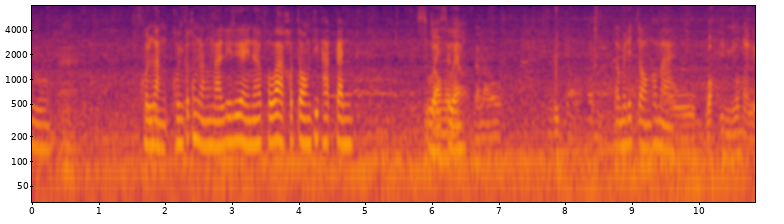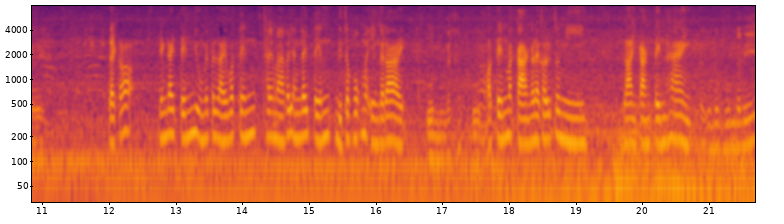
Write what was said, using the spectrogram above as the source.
ดูอ่าคนหลังคนก็กำลังมาเรื่อยๆนะ เพราะว่าเขาจองที่พักกันสวจยองสไว้วยแล้วแต่เราไม่ได้จองเข้ามาเราไม่ได้จองเข้ามาเรา walk in เข้ามาเลย แต่ก็ ยังได้เต็นท์อยู่ไม่เป็นไรเพราะเต็นท์ใครมาก็ยังได้เต็นท์หรือจะพกมาเองก็ได้ อุ่นนะครับอุ่นเอาเต็นท์มากางก็ได้เขาก็จะมีลานกลางเต็นท์ให้แต่อุณหภูมิตอนนี้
